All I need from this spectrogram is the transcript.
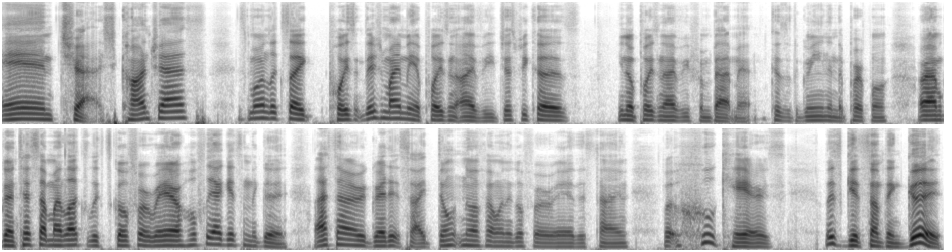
And trash. Contrast. This more looks like poison. This reminds me of Poison Ivy, just because, you know, Poison Ivy from Batman, because of the green and the purple. All right, I'm gonna test out my luck. Let's go for a rare. Hopefully, I get something good. Last time I regretted, so I don't know if I want to go for a rare this time. But who cares? Let's get something good.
